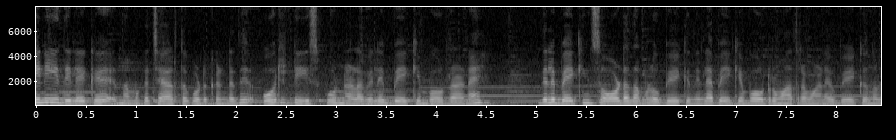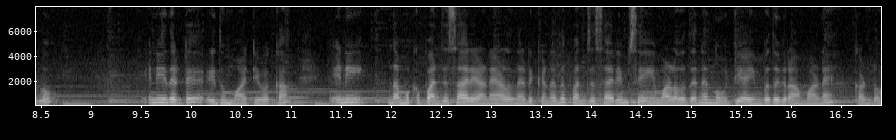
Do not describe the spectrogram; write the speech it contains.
ഇനി ഇതിലേക്ക് നമുക്ക് ചേർത്ത് കൊടുക്കേണ്ടത് ഒരു ടീസ്പൂൺ അളവിൽ ബേക്കിംഗ് പൗഡറാണ് ഇതിൽ ബേക്കിംഗ് സോഡ നമ്മൾ ഉപയോഗിക്കുന്നില്ല ബേക്കിംഗ് പൗഡർ മാത്രമാണ് ഉപയോഗിക്കുന്നുള്ളൂ. ഇനി ഇതിട്ട് ഇതും മാറ്റി വെക്കാം. ഇനി നമുക്ക് പഞ്ചസാരയാണ് അളന്നെടുക്കേണ്ടത്. പഞ്ചസാരയും സെയിം അളവ് തന്നെ നൂറ്റി അമ്പത് ഗ്രാമാണ് കണ്ടോ?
